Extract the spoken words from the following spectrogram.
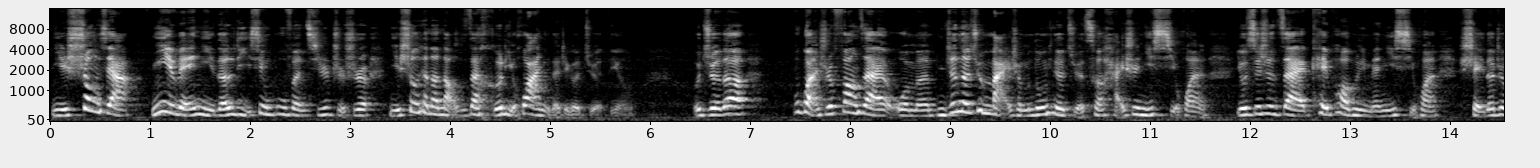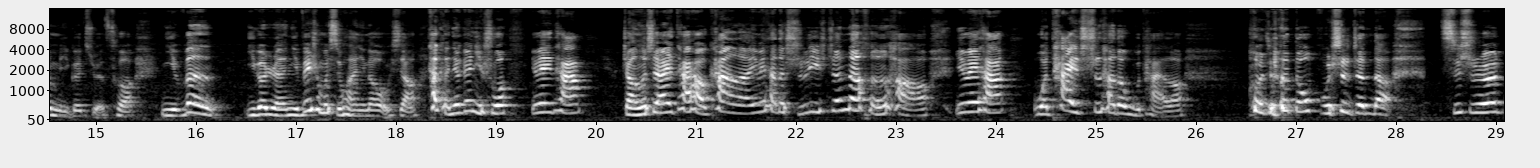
你剩下，你以为你的理性部分，其实只是你剩下的脑子在合理化你的这个决定。我觉得，不管是放在我们你真的去买什么东西的决策，还是你喜欢，尤其是在 K-pop 里面你喜欢谁的这么一个决策，你问一个人你为什么喜欢你的偶像，他肯定跟你说，因为他长得实在太好看了，因为他的实力真的很好，因为他我太吃他的舞台了。我觉得都不是真的。其实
